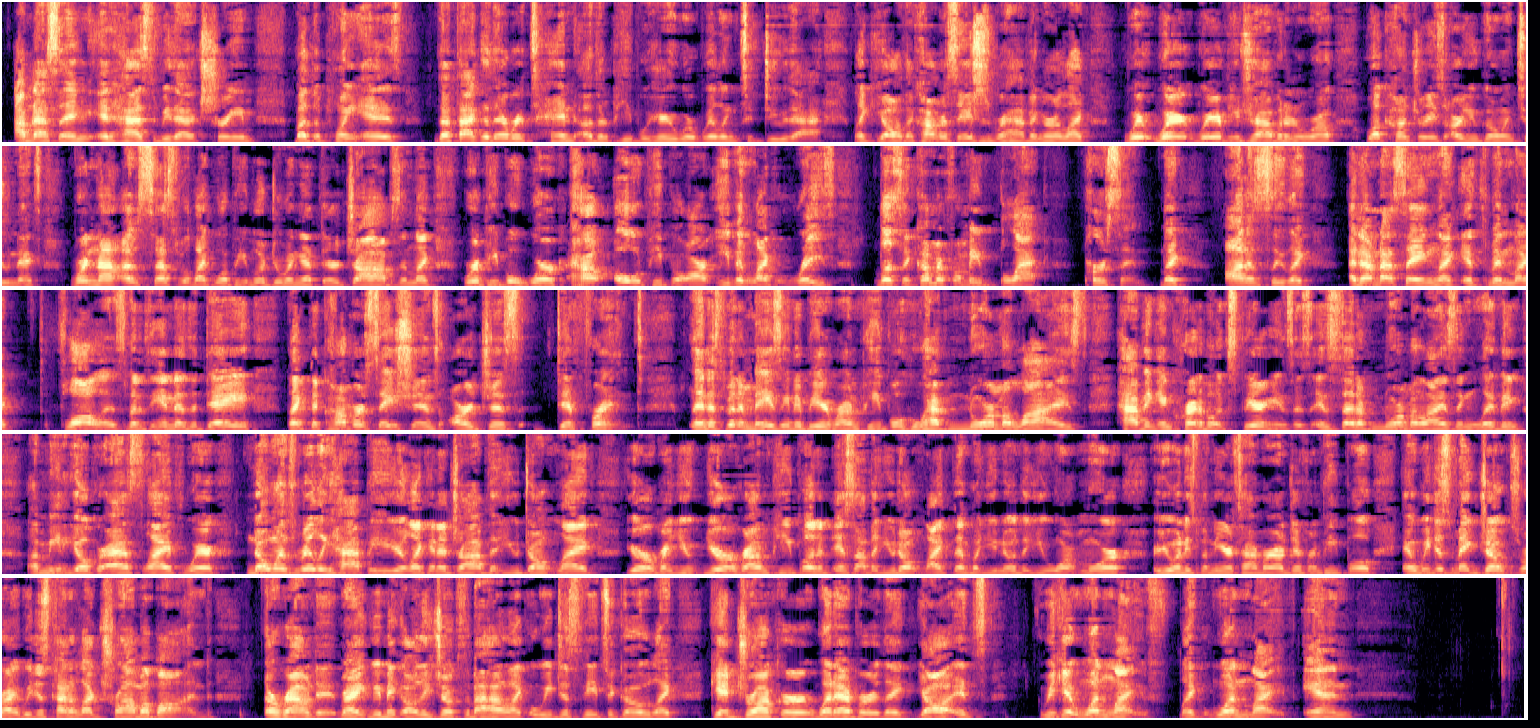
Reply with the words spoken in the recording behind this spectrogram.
I'm not saying it has to be that extreme, but the point is the fact that there were 10 other people here who were willing to do that. Like, y'all, the conversations we're having are like, where, where, where have you traveled in a row? What countries are you going to next? We're not obsessed with like what people are doing at their jobs and like where people work, how old people are, even like race. Listen, coming from a black person, like, honestly, like, and I'm not saying like it's been like flawless, but at the end of the day, like the conversations are just different. And it's been amazing to be around people who have normalized having incredible experiences instead of normalizing living a mediocre ass life where no one's really happy. You're like in a job that you don't like. You're you you're around people and it's not that you don't like them, but you know that you want more or you want to spend your time around different people. And we just make jokes, right? We just kind of like trauma bond around it, right? We make all these jokes about how like we just need to go like get drunk or whatever. Like y'all, it's we get one life, like one life. And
